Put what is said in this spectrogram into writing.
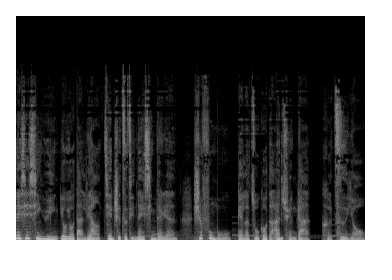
那些幸运又有胆量坚持自己内心的人，是父母给了足够的安全感和自由。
